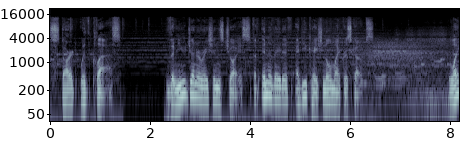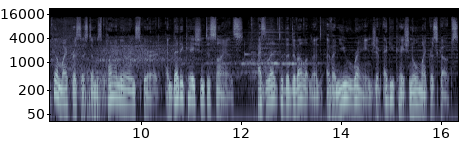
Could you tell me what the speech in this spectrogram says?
Start with class. The new generation's choice of innovative educational microscopes. Leica Microsystems' pioneering spirit and dedication to science has led to the development of a new range of educational microscopes.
